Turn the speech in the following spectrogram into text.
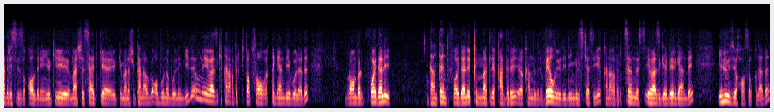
adresingizni qoldiring yoki mana shu saytga yoki mana shu kanalga obuna bo'ling deydi. Uni evaziga qanaqadir kitob sovg'a qilgandek bo'ladi. Biron bir foydali kontent foydali qimmatli qadri e, qandaydir value deydi inglizchasiga qanaqadir ценность evaziga bergandek illyuziya hosil qiladi.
